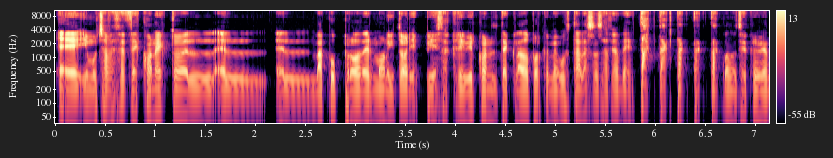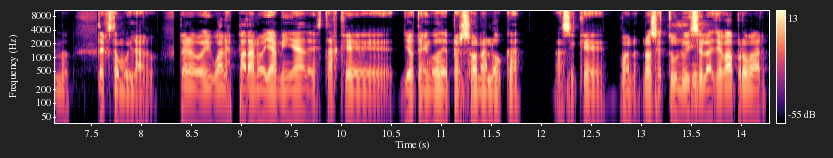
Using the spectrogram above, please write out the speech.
Eh, y muchas veces desconecto el, el, el, MacBook Pro del monitor y empiezo a escribir con el teclado porque me gusta la sensación de tac, tac, tac, tac, tac cuando estoy escribiendo. Texto muy largo. Pero igual es paranoia mía de estas que yo tengo de persona loca. Así que, bueno, no sé tú, Luis, si lo has llegado a probar,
